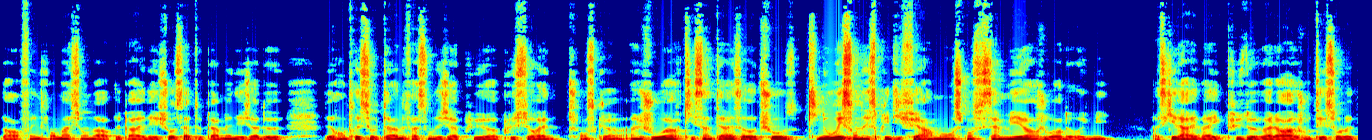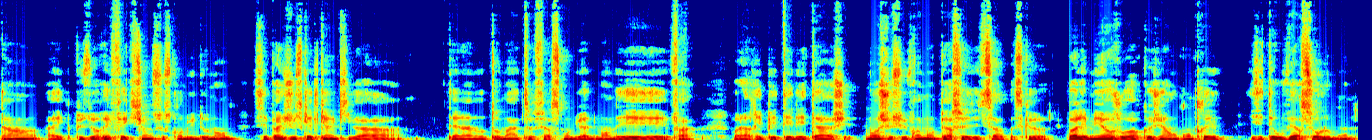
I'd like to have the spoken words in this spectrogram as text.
d'avoir fait une formation, d'avoir préparé des choses, ça te permet déjà de, de rentrer sur le terrain de façon déjà plus euh, plus sereine. Je pense qu'un joueur qui s'intéresse à autre chose, qui nourrit son esprit différemment, je pense que c'est un meilleur joueur de rugby parce qu'il arrive avec plus de valeur ajoutée sur le terrain, avec plus de réflexion sur ce qu'on lui demande. C'est pas juste quelqu'un qui va tel un automate faire ce qu'on lui a demandé. Enfin, voilà, répéter les tâches. Moi, je suis vraiment persuadé de ça parce que les meilleurs joueurs que j'ai rencontrés, ils étaient ouverts sur le monde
